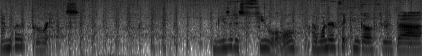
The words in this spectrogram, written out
Ember grit. Can use it as fuel. I wonder if it can go through the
